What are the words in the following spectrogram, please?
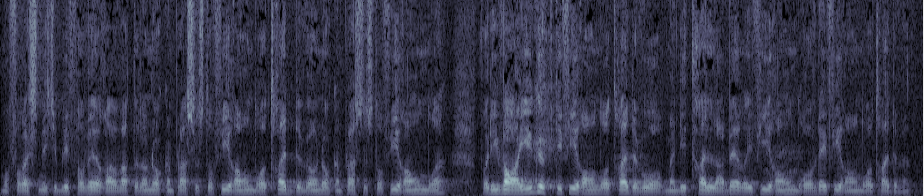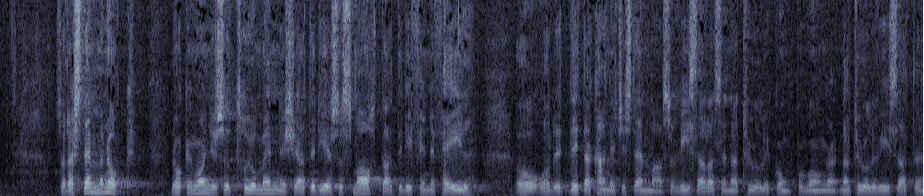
Må forresten ikke bli forvirra av at det noen plasser står 430 og noen plasser står 400. For de var i Egypt i 430 år, men de trella bare i 400 av de 430. Så det stemmer nok. Noen ganger så tror mennesker at de er så smarte at de finner feil og, og det, dette kan ikke stemme, så viser det seg naturlig gang på gang naturligvis at det,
